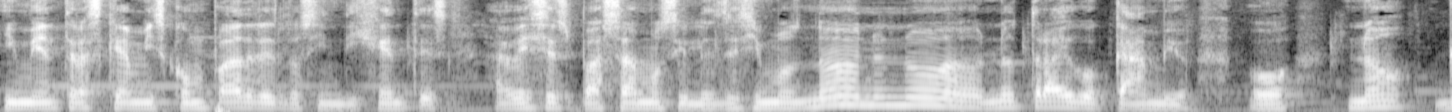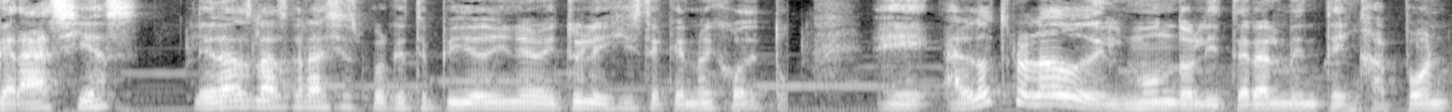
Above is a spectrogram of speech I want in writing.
Y mientras que a mis compadres, los indigentes, a veces pasamos y les decimos, no, no, no, no traigo cambio. O no, gracias le das las gracias porque te pidió dinero y tú le dijiste que no, hijo de tu. Eh, al otro lado del mundo, literalmente en Japón,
